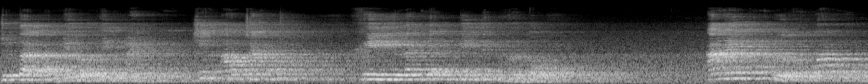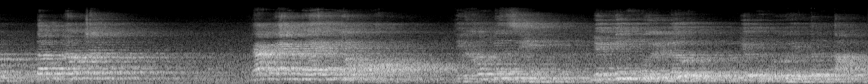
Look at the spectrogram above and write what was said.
Chúng ta cũng nhớ hình ảnh chiếc áo trắng khi lãnh nhận bi tích rửa tội ai cũng được khoác tấm áo trắng các em bé nhỏ thì không biết gì nhưng những người lớn những người tân tàu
